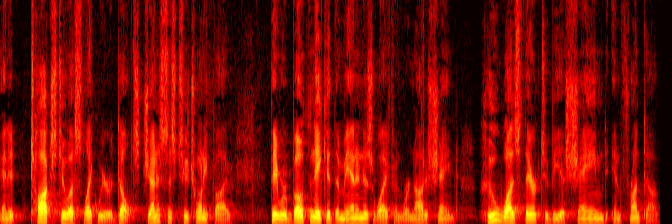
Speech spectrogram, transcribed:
and it talks to us like we are adults. Genesis 2.25, they were both naked, the man and his wife, and were not ashamed. Who was there to be ashamed in front of?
